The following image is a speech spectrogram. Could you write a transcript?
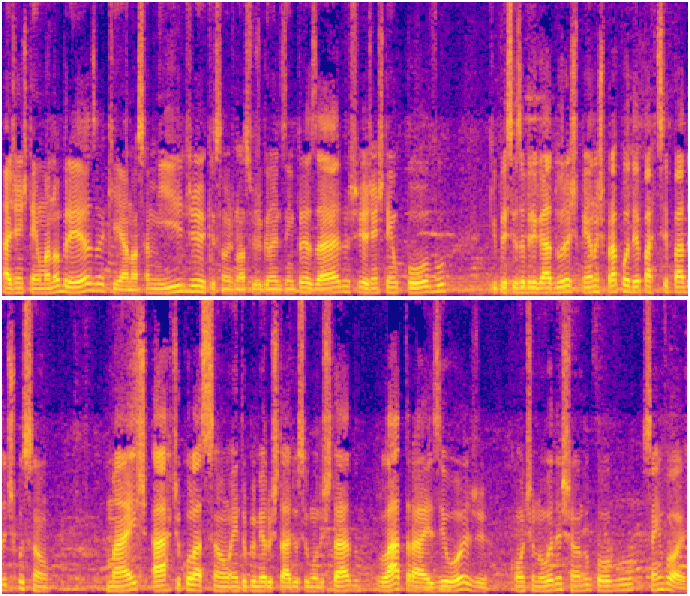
A gente tem uma nobreza, que é a nossa mídia, que são os nossos grandes empresários, e a gente tem o povo que precisa brigar a duras penas para poder participar da discussão. Mas a articulação entre o primeiro estado e o segundo estado, lá atrás e hoje, continua deixando o povo sem voz.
